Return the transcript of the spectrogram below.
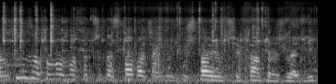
Francuza, to można sobie przetestować, jakby puszczając się w tamten żlebik.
